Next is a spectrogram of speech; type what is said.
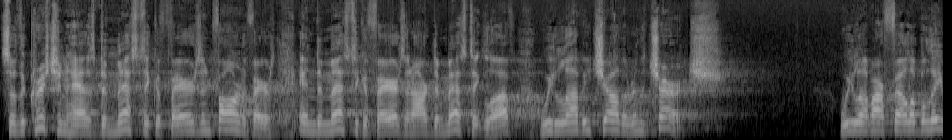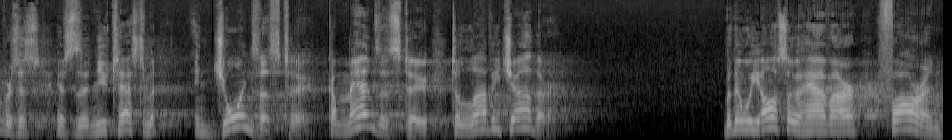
So the Christian has domestic affairs and foreign affairs. In domestic affairs, in our domestic love, we love each other in the church. We love our fellow believers as, as the New Testament enjoins us to, commands us to, to love each other. But then we also have our foreign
